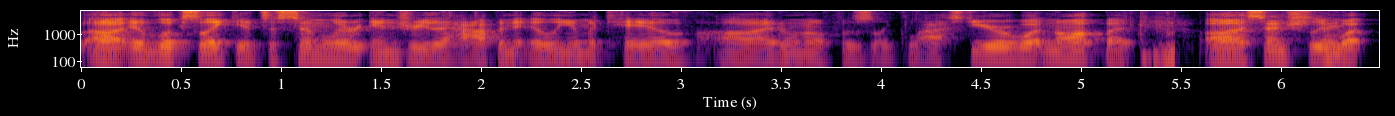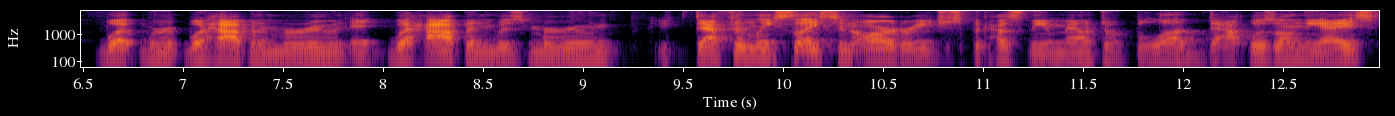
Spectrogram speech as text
uh, it looks like it's a similar injury that happened to Ilya Mikheyev. Uh, I don't know if it was like last year or whatnot, but mm-hmm. Uh, essentially what what what happened to Maroon, it, what happened was Maroon definitely sliced an artery just because of the amount of blood that was on the ice,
